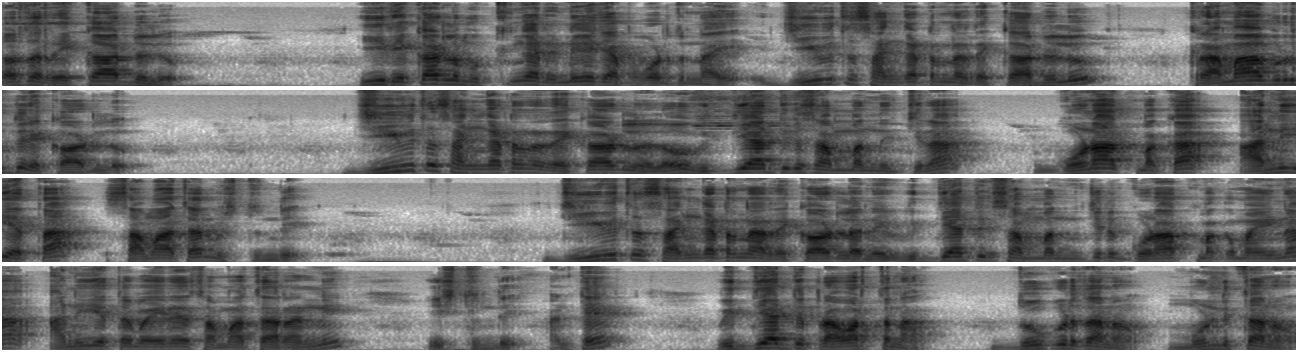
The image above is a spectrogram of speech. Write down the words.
తర్వాత రికార్డులు. ఈ రికార్డులు ముఖ్యంగా రెండుగా చెప్పబడుతున్నాయి. జీవిత సంఘటన రికార్డులు క్రమాభివృద్ధి రికార్డులు. జీవిత సంఘటన రికార్డులలో విద్యార్థికి సంబంధించిన గుణాత్మక అనియత సమాచారం ఇస్తుంది. జీవిత సంఘటన రికార్డులు అనే విద్యార్థికి సంబంధించిన గుణాత్మకమైన అనియతమైన సమాచారాన్ని ఇస్తుంది. అంటే విద్యార్థి ప్రవర్తన దూకుడుతనం మొండితనం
